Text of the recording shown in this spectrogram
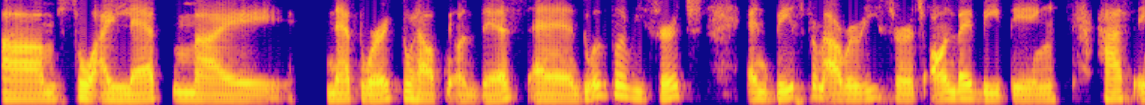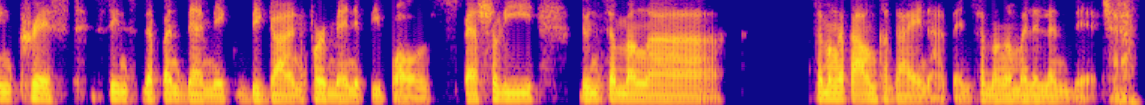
Um, so I let my network to help me on this and do a little research. And based from our research, online dating has increased since the pandemic began for many people, especially dun sa mga sa mga taong kagaya natin, sa mga malalande. Charot.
